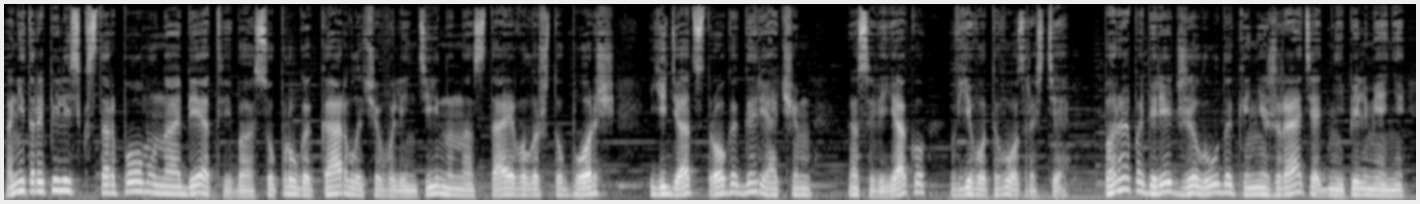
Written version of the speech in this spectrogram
Они торопились к Старпому на обед, ибо супруга Карлыча Валентина настаивала, что борщ едят строго горячим, а Савияку в его-то возрасте пора поберечь желудок и не жрать одни пельмени –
